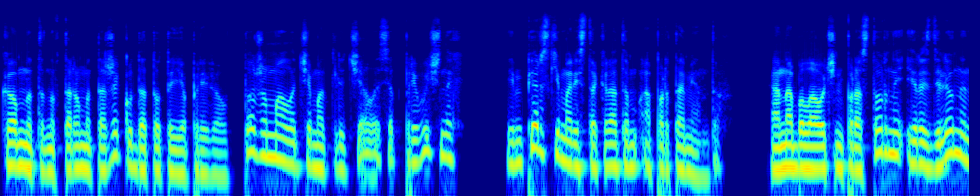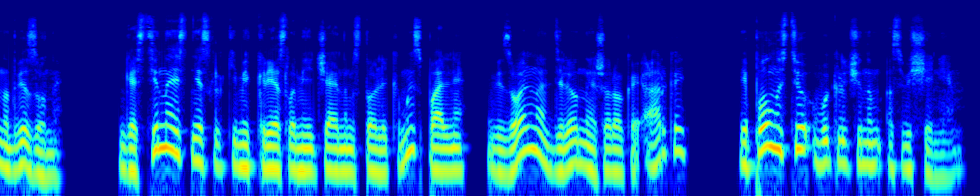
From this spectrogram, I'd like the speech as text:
Комната на втором этаже, куда тот ее привел, тоже мало чем отличалась от привычных имперским аристократам апартаментов. Она была очень просторной и разделенной на две зоны. Гостиная с несколькими креслами и чайным столиком и спальня, визуально отделенная широкой аркой и полностью выключенным освещением.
